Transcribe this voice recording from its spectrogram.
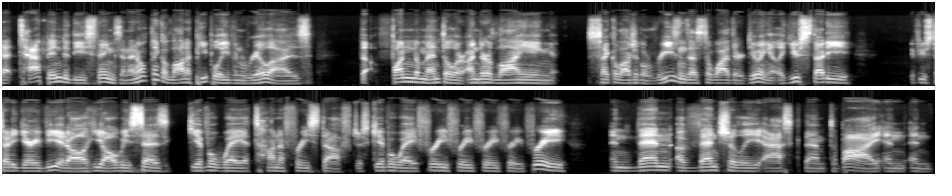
that tap into these things. And I don't think a lot of people even realize the fundamental or underlying psychological reasons as to why they're doing it. Like you study, if you study Gary Vee at all, he always says, give away a ton of free stuff. Just give away free, free, free, free, free. And then eventually ask them to buy and and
